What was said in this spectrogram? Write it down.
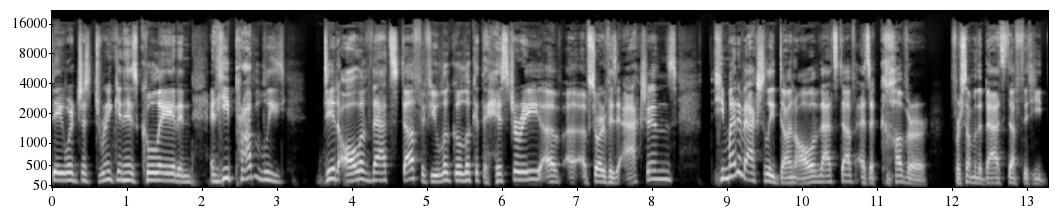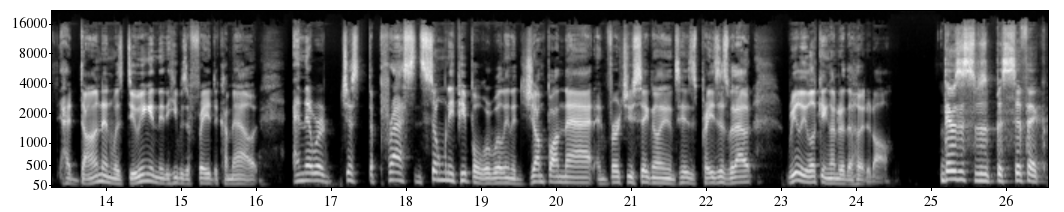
they were just drinking his Kool Aid, and and he probably did all of that stuff. If you look go look at the history of of sort of his actions, he might have actually done all of that stuff as a cover for some of the bad stuff that he had done and was doing and that he was afraid to come out and there were just the press and so many people were willing to jump on that and virtue signaling his praises without really looking under the hood at all there's a specific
